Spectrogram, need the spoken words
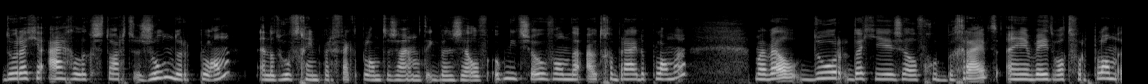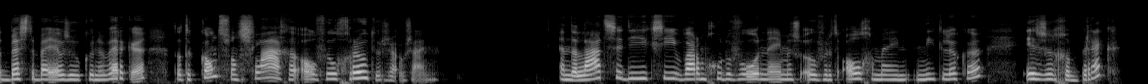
Doordat je eigenlijk start zonder plan. En dat hoeft geen perfect plan te zijn, want ik ben zelf ook niet zo van de uitgebreide plannen. Maar wel doordat je jezelf goed begrijpt en je weet wat voor plan het beste bij jou zou kunnen werken, dat de kans van slagen al veel groter zou zijn. En de laatste die ik zie waarom goede voornemens over het algemeen niet lukken, is een gebrek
